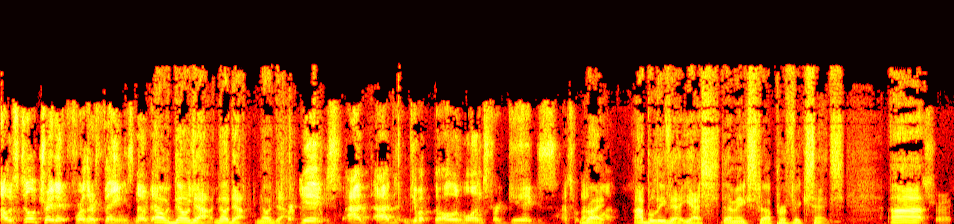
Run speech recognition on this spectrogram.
I would still trade it for other things, no doubt. Oh, no doubt, no doubt, no doubt. For gigs, I'd, I'd give up the hole in ones for gigs. That's what I Right. want. I believe that. Yes, that makes uh, perfect sense. Uh, That's right.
